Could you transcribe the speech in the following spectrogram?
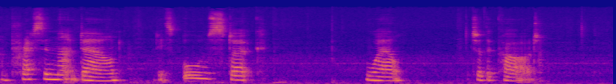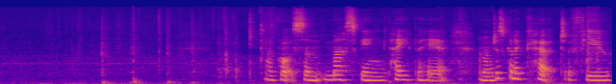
I'm pressing that down, that it's all stuck well to the card. I've got some masking paper here and I'm just going to cut a few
